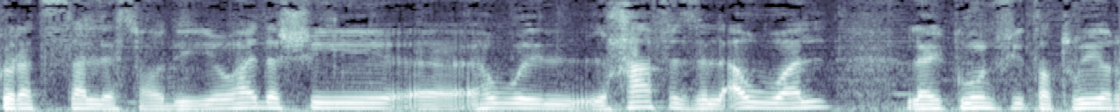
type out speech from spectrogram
كرة السلة السعودية وهذا الشيء هو الحافز الأول ليكون في تطوير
